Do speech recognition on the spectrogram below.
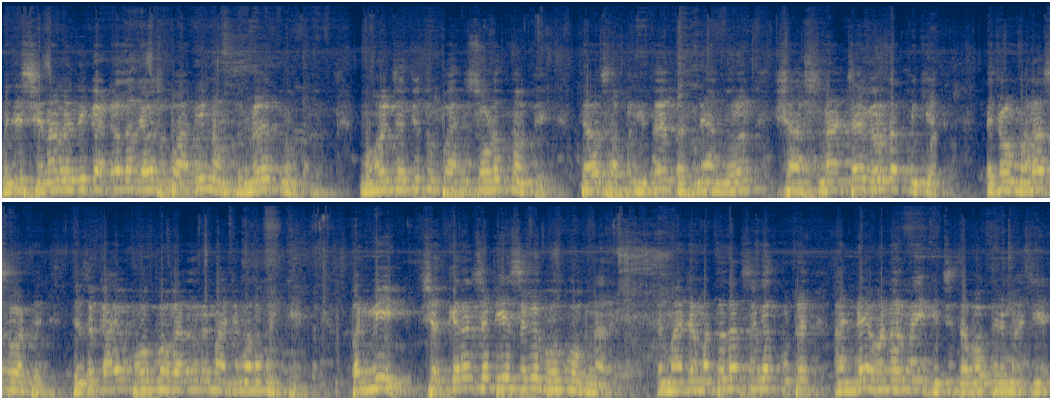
म्हणजे सीना नदी काठाला ज्यावेळेस पाणी नव्हतं मिळत नव्हतं मोहोळच्या तिथून पाणी सोडत नव्हते त्यावेळेस आपण इथं धरणे आंदोलन शासनाच्या विरोधात मी केलं. त्याच्यामुळे मला असं वाटतं त्याचं काय भोग भोगायला लागलं माझी मला माहिती आहे. पण मी शेतकऱ्यांसाठी हे सगळं भोग भोगणार आहे. तर माझ्या मतदारसंघात कुठं अन्याय होणार नाही ह्याची जबाबदारी माझी आहे.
